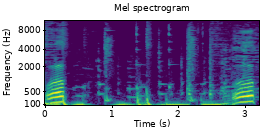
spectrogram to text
Whoop. Whoop.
